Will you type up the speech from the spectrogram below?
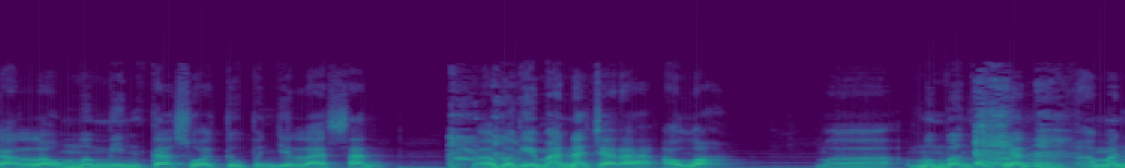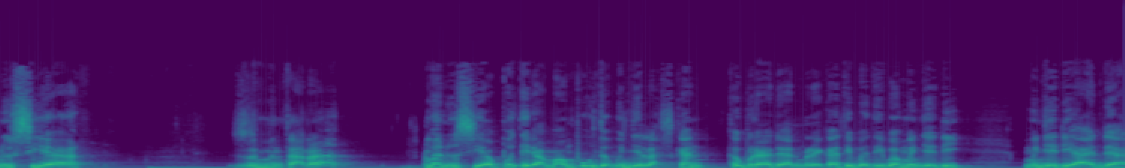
kalau meminta suatu penjelasan uh, bagaimana cara Allah uh, membangkitkan uh, manusia, sementara manusia pun tidak mampu untuk menjelaskan keberadaan mereka tiba-tiba menjadi menjadi ada.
